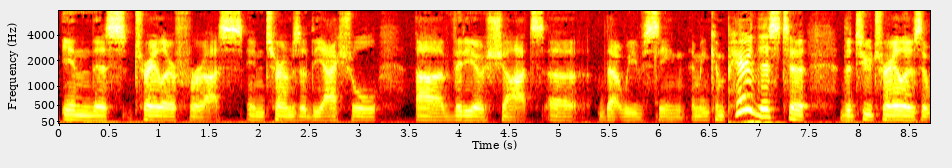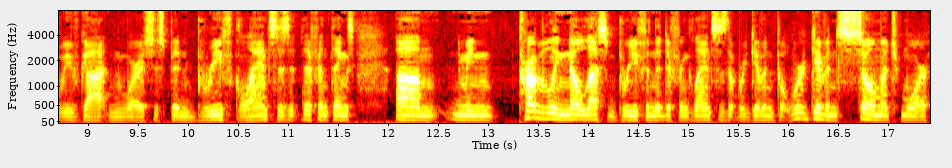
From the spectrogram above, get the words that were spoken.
in this trailer for us in terms of the actual uh, video shots uh, that we've seen. I mean, compare this to the two trailers that we've gotten, where it's just been brief glances at different things. Um, I mean, probably no less brief in the different glances that we're given, but we're given so much more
